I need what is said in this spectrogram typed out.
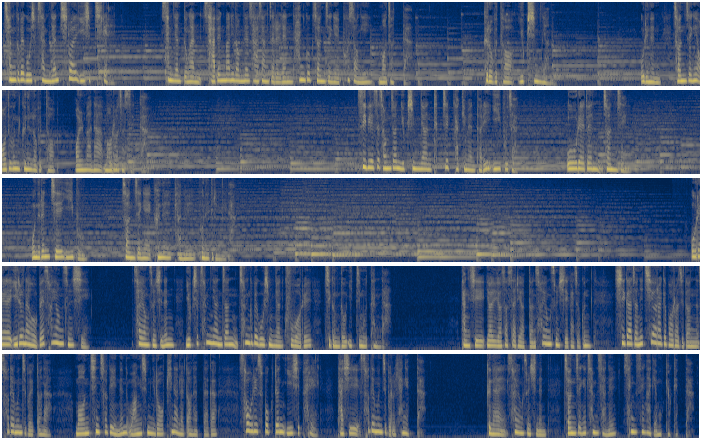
1953년 7월 27일 3년 동안 400만이 넘는 사상자를 낸 한국 전쟁의 포성이 멎었다. 그로부터 60년. 우리는 전쟁의 어두운 그늘로부터 얼마나 멀어졌을까? CBS 정전 60년 특집 다큐멘터리 2부작 오래된 전쟁 오늘은 제2부 전쟁의 그늘 편을 보내드립니다. 올해 79의 서영순 씨. 서영순 씨는 63년 전 1950년 9월을 지금도 잊지 못한다. 당시 16살이었던 서영순 씨의 가족은 시가전이 치열하게 벌어지던 서대문 집을 떠나 먼 친척이 있는 왕십리로 피난을 떠났다가 서울이 수복된 28일 다시 서대문 집으로 향했다. 그날 서영순 씨는 전쟁의 참상을 생생하게 목격했다.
